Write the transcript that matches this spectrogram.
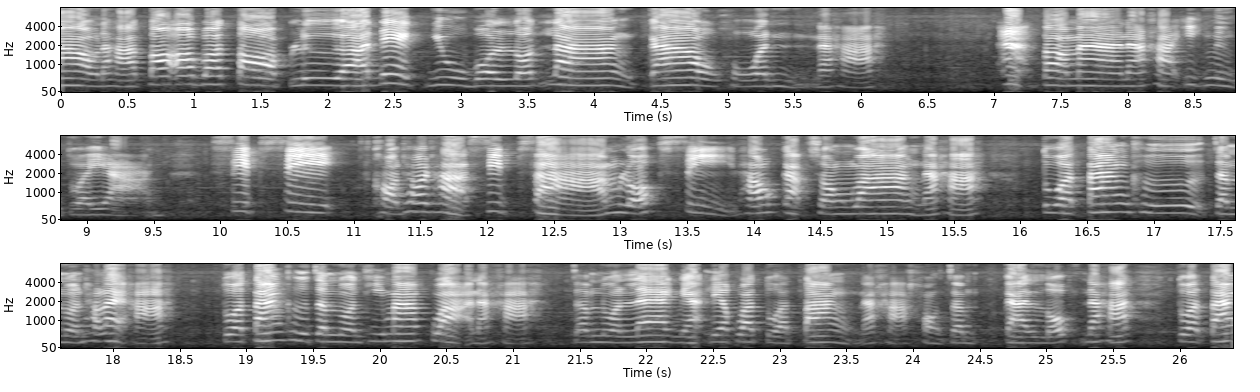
9 นะคะตออบตอบเหลือเด็กอยู่บนรถราง 9 คนนะคะอะต่อมานะคะอีกหนึ่งตัวอย่าง 14 ขอโทษค่ะ 13ลบ4เท่ากับช่องว่างนะคะ ตัวตั้งคือจำนวนเท่าไหร่คะ ตัวตั้งคือจำนวนที่มากกว่านะคะจำนวนแรกเนี้ยเรียกว่าตัวตั้งนะคะของจำการลบนะคะ ตัวตั้ง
